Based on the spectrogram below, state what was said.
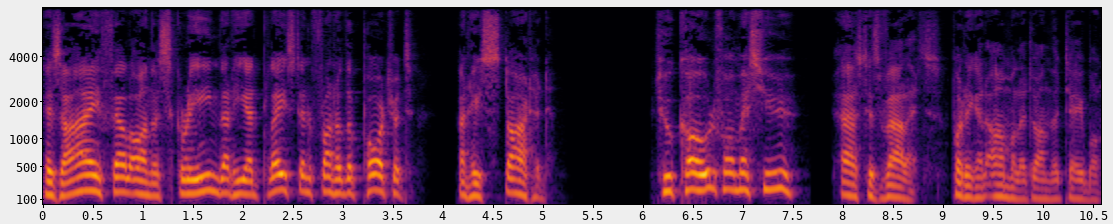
his eye fell on the screen that he had placed in front of the portrait, and he started. "Too cold for monsieur?" asked his valet, putting an omelette on the table.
